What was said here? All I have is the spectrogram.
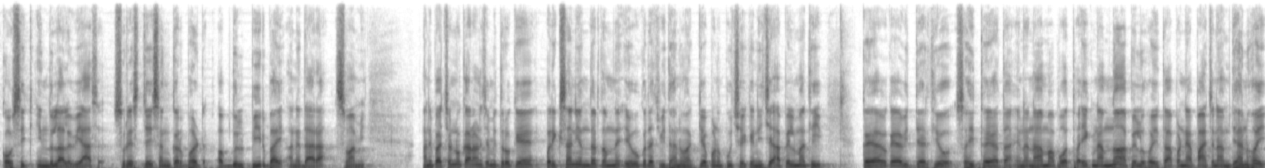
કૌશિક ઇન્દુલાલ વ્યાસ, સુરેશ જયશંકર ભટ્ટ, અબ્દુલ પીરભાઈ અને દારા સ્વામી. આની પાછળનું કારણ છે મિત્રો કે પરીક્ષાની અંદર તમને એવું કદાચ વિધાન વાક્ય પણ પૂછે કે નીચે આપેલમાંથી કયા કયા વિદ્યાર્થીઓ શહીદ થયા હતા, એના નામ આપો અથવા એક નામ ન આપેલું હોય તો આપણને આ પાંચ નામ ધ્યાન હોય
